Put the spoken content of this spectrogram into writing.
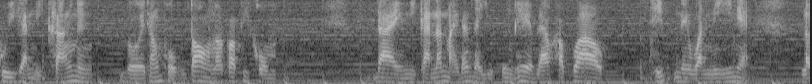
คุยกันอีกครั้งหนึ่งโดยทั้งผมต้องแล้วก็พี่คม ได้มีการนัดหมายตั้งแต่อยู่กรุงเทพแล้วครับว่าทริปในวันนี้เนี่ยเรา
